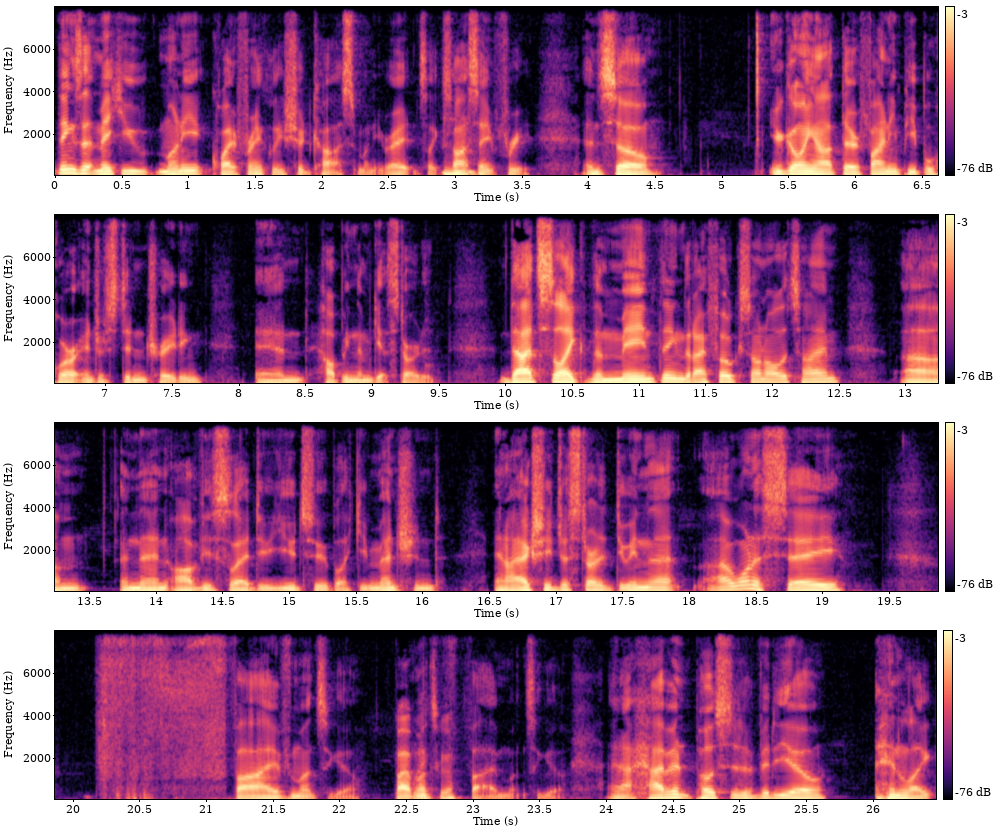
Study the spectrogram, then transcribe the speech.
things that make you money quite frankly should cost money, right? It's like sauce ain't free. And so you're going out there finding people who are interested in trading and helping them get started. That's like the main thing that I focus on all the time. Um, and then obviously I do YouTube, like you mentioned, and I actually just started doing that. I want to say f- five months ago. Five months ago. Five months ago, and I haven't posted a video in like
